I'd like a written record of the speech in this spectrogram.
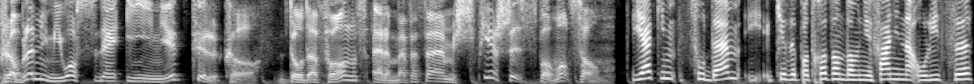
Problemy miłosne i nie tylko. Dodafon w RMFFM śpieszy z pomocą. Jakim cudem, kiedy podchodzą do mnie fani na ulicy,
